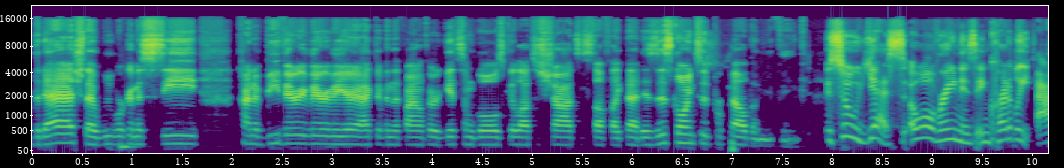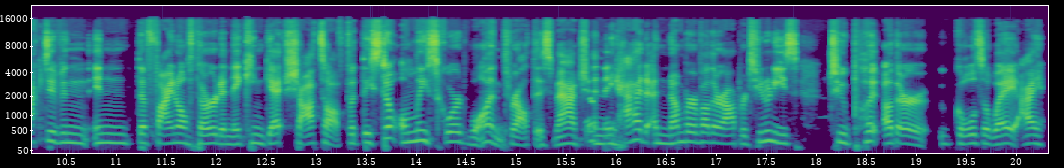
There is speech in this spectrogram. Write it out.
of the Dash that we were going to see kind of be very very very active in the final third, get some goals, get lots of shots and stuff like that. Is this going to propel them? You think? So yes, OL Reign is incredibly active in in the final third, and they can get shots off, but they still only scored one throughout this match, and they had a number of other opportunities to put other goals away. I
